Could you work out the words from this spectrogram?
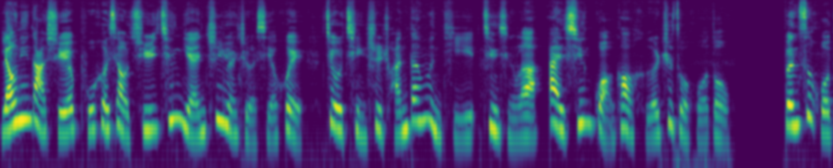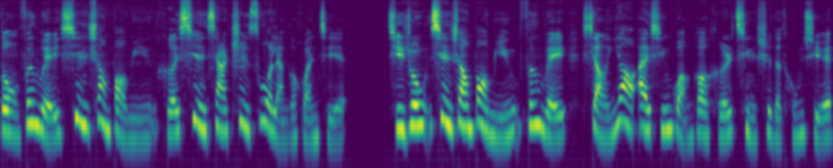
辽宁大学蒲河校区青年志愿者协会就寝室传单问题进行了爱心广告盒制作活动。本次活动分为线上报名和线下制作两个环节，其中线上报名分为想要爱心广告盒寝室的同学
